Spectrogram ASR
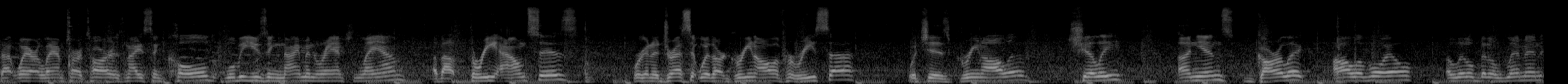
That way our lamb tartare is nice and cold. We'll be using Niman Ranch lamb, about three ounces. We're to dress it with our green olive harissa, which is green olive, chili, onions, garlic, olive oil, a little bit of lemon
